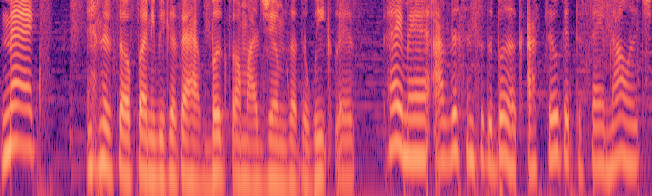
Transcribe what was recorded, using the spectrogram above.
Next, and it's so funny because I have books on my gems of the week list. Hey man, I listened to the book. I still get the same knowledge.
